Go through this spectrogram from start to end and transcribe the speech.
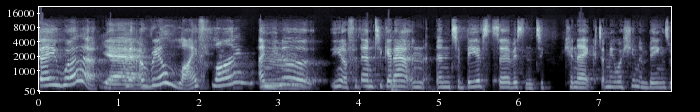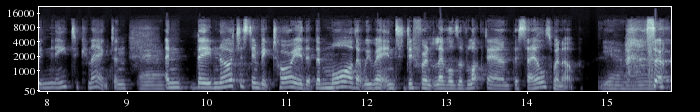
They were. Yeah. A real lifeline. And mm. you know, you know, for them to get out and, and to be of service and to connect. I mean, we're human beings, we need to connect. And yeah. and they noticed in Victoria that the more that we went into different levels of lockdown, the sales went up. Yeah. Wow. So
